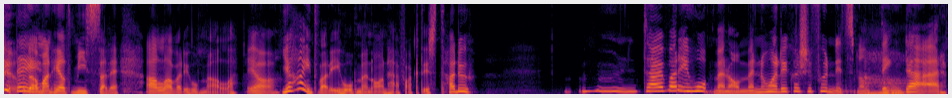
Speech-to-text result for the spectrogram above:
Det Och då har man helt missat det. Alla har varit ihop med alla. Ja. Jag har inte varit ihop med någon här faktiskt. Har du? Det har ju varit ihop med någon, men nu har det kanske funnits någonting där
